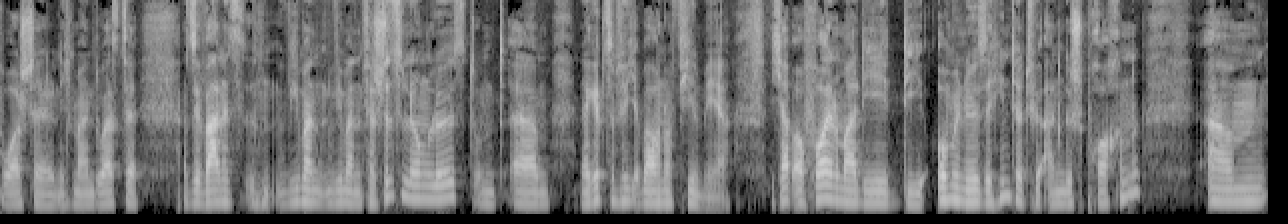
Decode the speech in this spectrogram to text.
vorstellen. Ich meine, du hast ja, also wir waren jetzt, wie man, wie man Verschlüsselung löst und ähm, da gibt es natürlich aber auch noch viel mehr. Ich habe auch vorhin mal die, die ominöse Hintertür angesprochen. Ähm,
